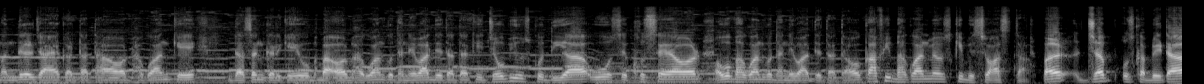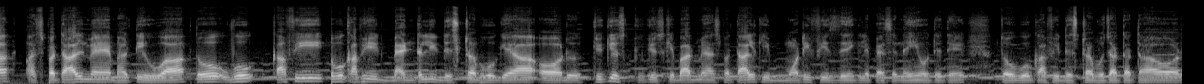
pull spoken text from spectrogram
मंदिर जाया करता था और भगवान के दर्शन करके वो और भगवान को धन्यवाद देता था कि जो भी उसको दिया वो उसे खुश है और, और वो भगवान को धन्यवाद देता था। और काफ़ी भगवान में उसकी विश्वास था। पर जब उसका बेटा अस्पताल में भर्ती हुआ तो वो काफ़ी वो काफ़ी मेंटली डिस्टर्ब हो गया और क्योंकि उस क्योंकि उसके बाद में अस्पताल की मोटी फ़ीस देने के लिए पैसे नहीं होते थे तो वो काफ़ी डिस्टर्ब हो जाता था और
